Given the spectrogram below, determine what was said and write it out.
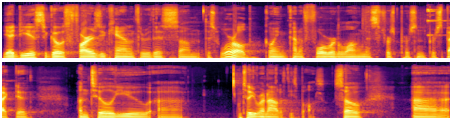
the idea is to go as far as you can through this um, this world, going kind of forward along this first person perspective, until you uh, until you run out of these balls. So uh,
